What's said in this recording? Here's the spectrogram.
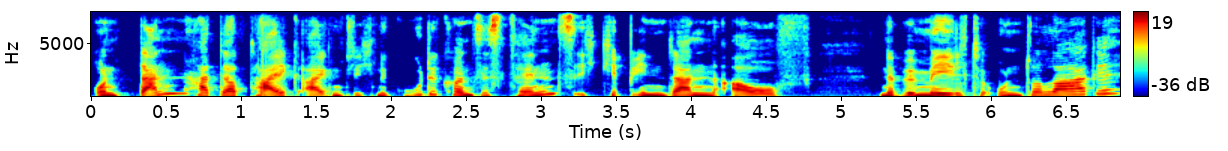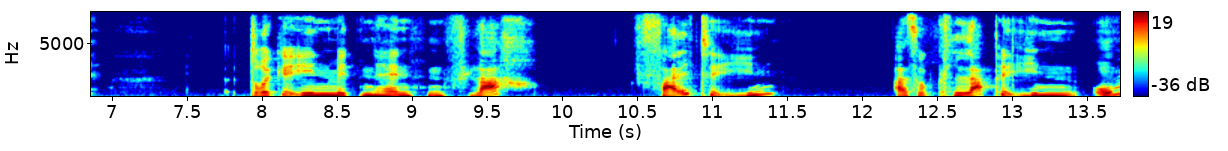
Und dann hat der Teig eigentlich eine gute Konsistenz. Ich kippe ihn dann auf eine bemehlte Unterlage, drücke ihn mit den Händen flach, falte ihn, also klappe ihn um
